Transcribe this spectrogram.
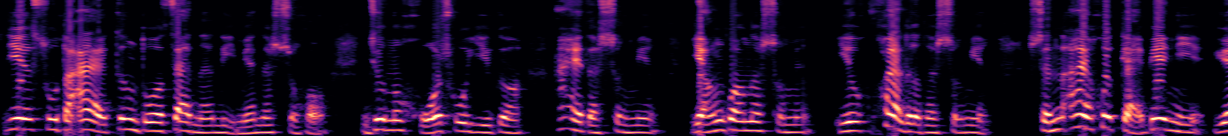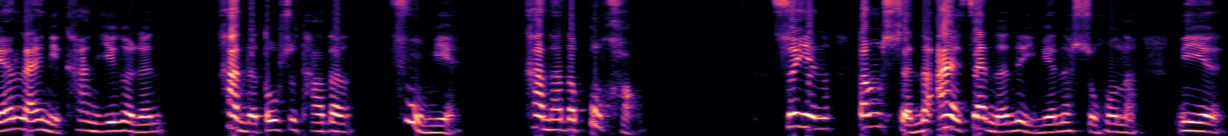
耶稣的爱更多在那里面的时候，你就能活出一个爱的生命、阳光的生命、一个快乐的生命。神的爱会改变你，原来你看一个人看的都是他的负面，看他的不好。所以呢，当神的爱在那里面的时候呢，你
